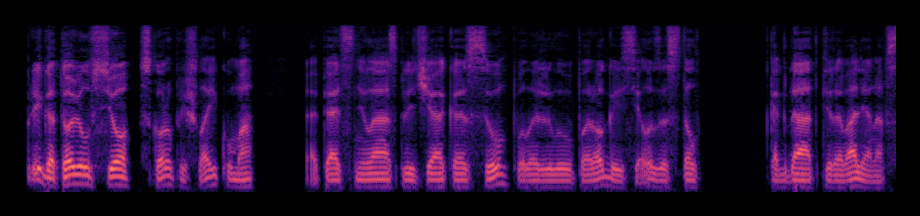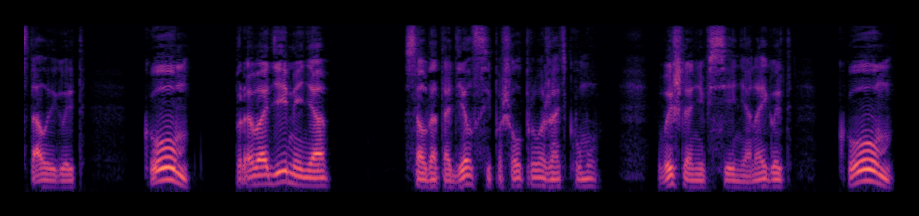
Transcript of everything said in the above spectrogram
Приготовил все, скоро пришла и кума. Опять сняла с плеча косу, положила у порога и села за стол. Когда отпировали, она встала и говорит, — Кум, проводи меня. Солдат оделся и пошел провожать куму. Вышли они в сене, она и говорит, — Кум,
